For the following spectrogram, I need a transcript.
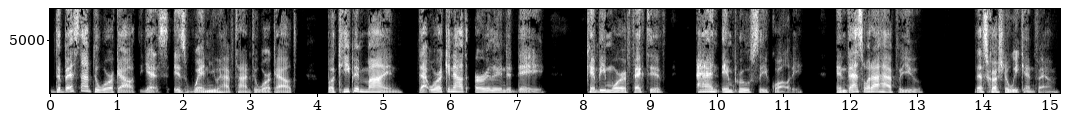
the best time to work out, yes, is when you have time to work out, but keep in mind that working out early in the day can be more effective and improve sleep quality. And that's what I have for you. Let's crush the weekend, fam.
